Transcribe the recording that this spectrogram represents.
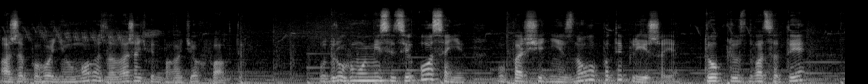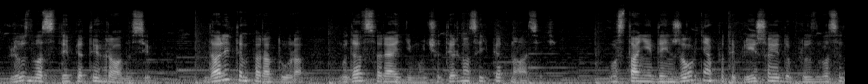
адже погодні умови залежать від багатьох факторів. У другому місяці осені у перші дні знову потеплішає до плюс 20 плюс 25 градусів. Далі температура буде в середньому 14-15. В останній день жовтня потеплішає до плюс 20.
